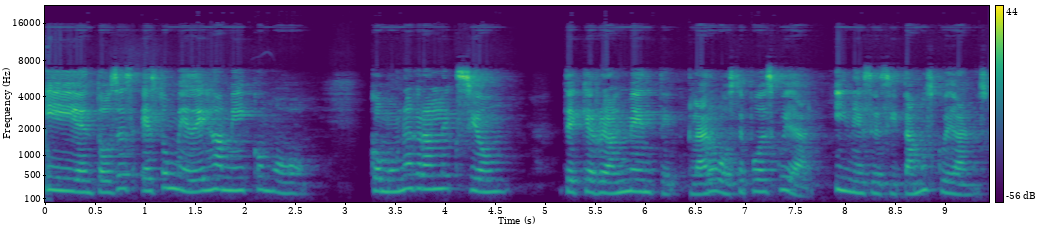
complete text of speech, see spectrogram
Y entonces esto me deja a mí como, como una gran lección de que realmente, claro, vos te puedes cuidar y necesitamos cuidarnos,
